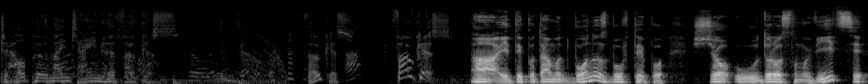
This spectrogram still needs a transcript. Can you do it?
to help her maintain her focus. Focus? А, і типу, там от бонус був, типу, що у дорослому віці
